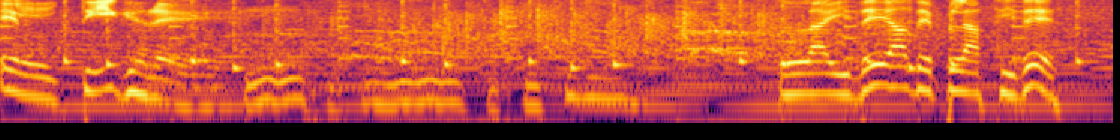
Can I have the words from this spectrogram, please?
El tigre. La idea de placidez.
